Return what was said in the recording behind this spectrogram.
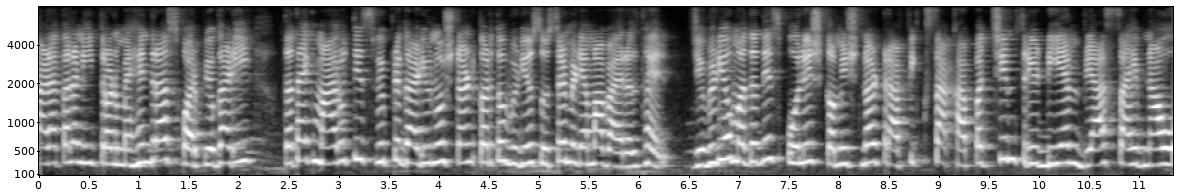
કાળા કલરની ત્રણ મહેન્દ્રા સ્કોર્પિયો ગાડી તથા એક મારુતિ સ્વિફ્ટ ગાડીઓનો સ્ટન્ટ કરતો વીડિયો સોશિયલ મીડિયામાં વાયરલ થયેલ. જે વીડિયો મદદનીશ પોલીસ કમિશનર ટ્રાફિક શાખા પશ્ચિમ શ્રી ડીએમ વ્યાસ સાહેબનાઓ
